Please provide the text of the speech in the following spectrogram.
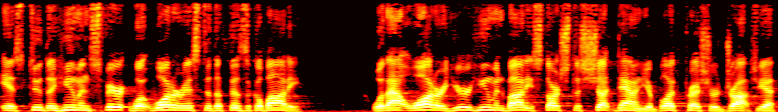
is to the human spirit what water is to the physical body. Without water, your human body starts to shut down. Your blood pressure drops. You have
